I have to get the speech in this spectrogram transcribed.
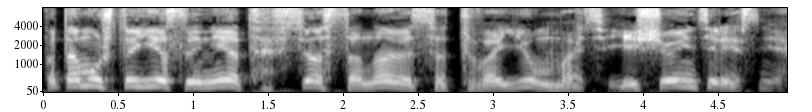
«Потому что если нет, все становится, твою мать, еще интереснее».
